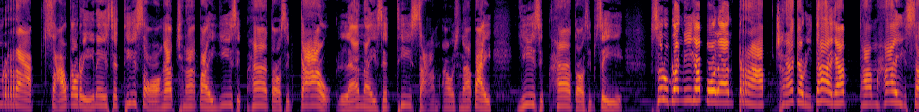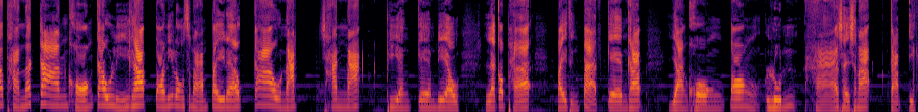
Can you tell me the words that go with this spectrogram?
ำราบสาวเกาหลีในเซตที่ 2 ครับ ชนะไป 25 ต่อ 19 และในเซตที่ 3 เอาชนะไป 25 ต่อ 14 สรุปดังนี้ครับโปแลนด์ปราบชนะเกาหลีใต้ครับทำให้สถานการณ์ของเกาหลีครับ ตอนนี้ลงสนามไปแล้ว 9 นัด ชนะเพียงเกมเดียว และก็แพ้ไปถึง 8 เกมครับ ยังคงต้องลุ้นหาชัยชนะกับอีก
